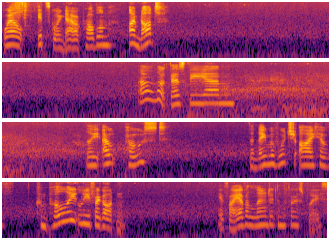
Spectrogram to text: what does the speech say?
Well, it's going to have a problem. I'm not. Oh, look, there's the, um... The outpost. The name of which I have completely forgotten. If I ever learned it in the first place.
